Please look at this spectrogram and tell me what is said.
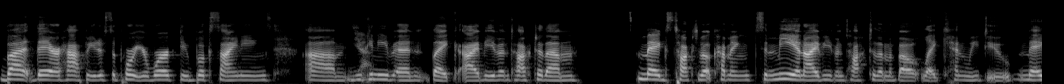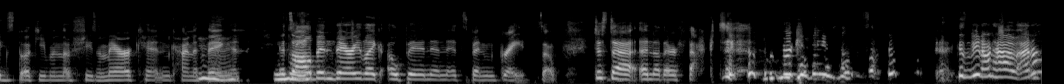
but they are happy to support your work, do book signings. Um, you Yeah. can even, like, I've even talked to them Meg's talked about coming to me, and I've even talked to them about like, can we do Meg's book, even though she's American, kind of thing. Mhm. And it's Mhm. all been very like open, and it's been great. So just uh, another fact because we don't have. I don't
